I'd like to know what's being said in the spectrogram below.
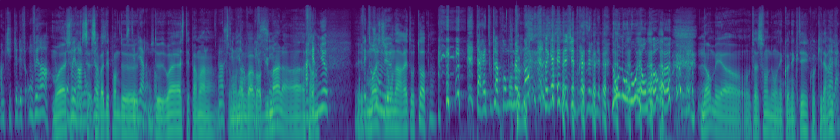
un petit téléphone? On verra. Ouais, on ça, verra ça- ça l'ambiance. va dépendre de. C'était bien, là, de ouais, c'était pas mal. hein. Ah, bien, va avoir merci. du mal à, À faire mieux. Et Moi, je dis mieux. on arrête au top. hein. T'arrêtes toute la promo maintenant Regarde, j'ai pressé le. Non, non, non, il y a encore. euh. non, mais euh, de toute façon, nous, on est connectés, quoi qu'il arrive. Voilà,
